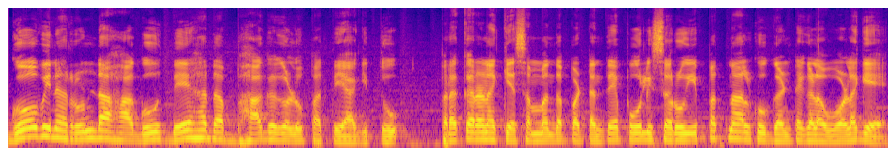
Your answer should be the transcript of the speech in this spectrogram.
ಗೋವಿನ ರುಂಡ ಹಾಗೂ ದೇಹದ ಭಾಗಗಳು ಪತ್ತೆಯಾಗಿತ್ತು. ಪ್ರಕರಣಕ್ಕೆ ಸಂಬಂಧಪಟ್ಟಂತೆ ಪೊಲೀಸರು ಇಪ್ಪತ್ನಾಲ್ಕು ಗಂಟೆಗಳ ಒಳಗೆ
